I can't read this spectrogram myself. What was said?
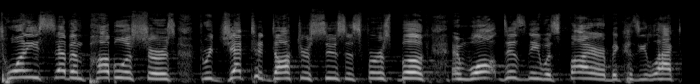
27 publishers rejected Dr. Seuss's first book, and Walt Disney was fired because he lacked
